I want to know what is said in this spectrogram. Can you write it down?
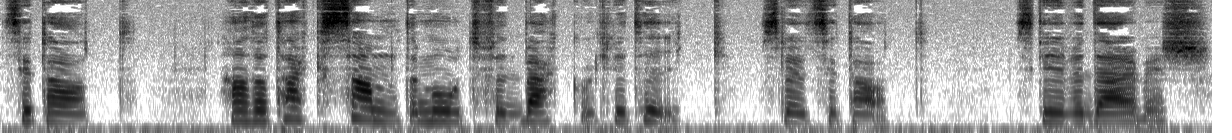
Citat. Han tar tacksamt emot feedback och kritik. Slutcitat. Skriver Dervish.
